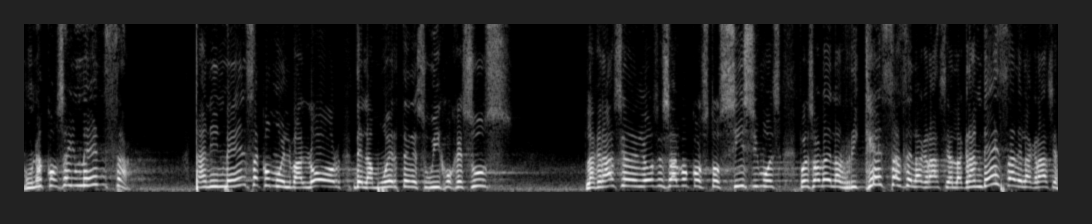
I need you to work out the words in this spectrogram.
una cosa inmensa, tan inmensa como el valor de la muerte de su Hijo Jesús. La gracia de Dios es algo costosísimo, es, por eso habla de las riquezas de la gracia, la grandeza de la gracia,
